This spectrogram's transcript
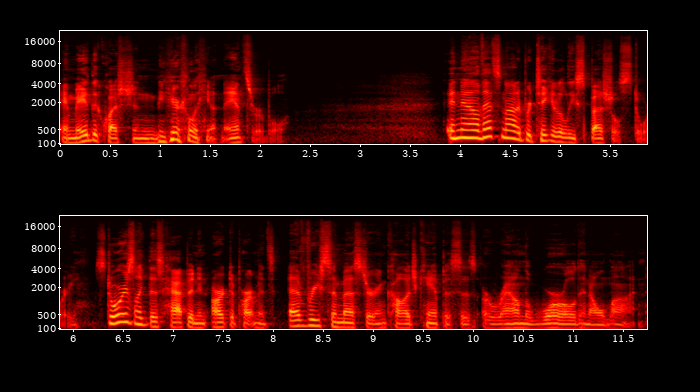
and made the question nearly unanswerable. And now, that's not a particularly special story. Stories like this happen in art departments every semester in college campuses around the world and online.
